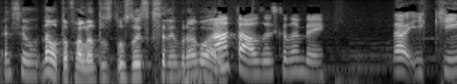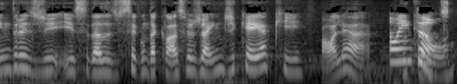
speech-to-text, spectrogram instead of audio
É seu. Não, eu tô falando dos, dos dois que você lembrou agora. Ah, tá, os dois que eu lembrei. Não, e Kindred e Cidade de Segunda Classe eu já indiquei aqui. Olha. Não, então. eu-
